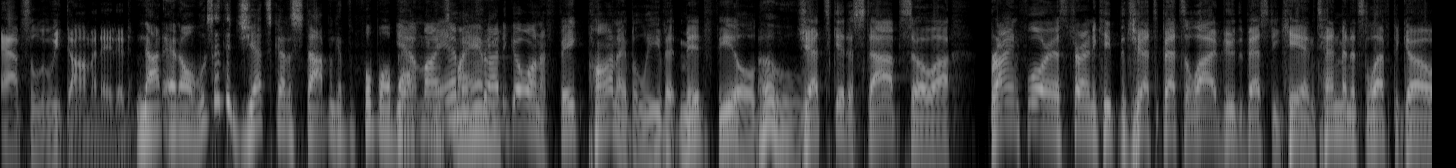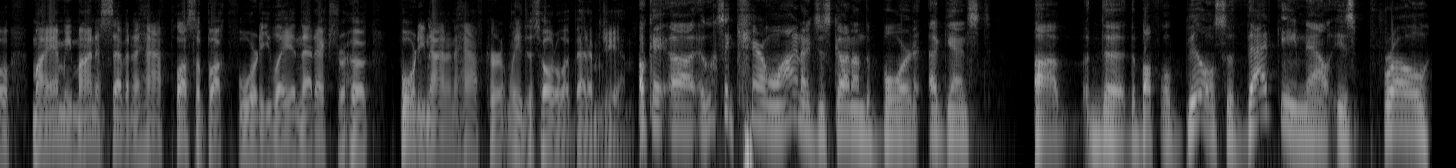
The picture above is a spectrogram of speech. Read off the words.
absolutely dominated. Not at all. Looks like the Jets got to stop and get the football back Yeah, Miami, Miami. tried to go on a fake punt, I believe, at midfield. Oh. Jets get a stop. So uh, Brian Flores trying to keep the Jets bets alive, do the best he can. Ten minutes left to go. Miami minus seven and a half plus a buck forty, laying that extra hook. 49 and a half currently the total at BetMGM. Okay, uh, it looks like Carolina just got on the board against uh, the the Buffalo Bills. So that game now is pro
